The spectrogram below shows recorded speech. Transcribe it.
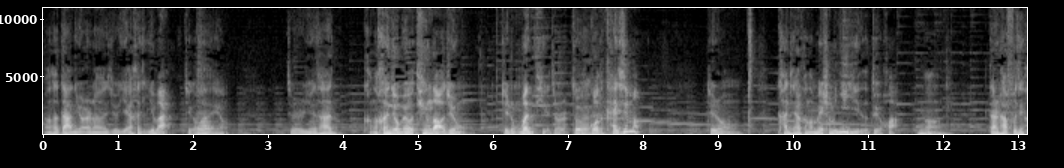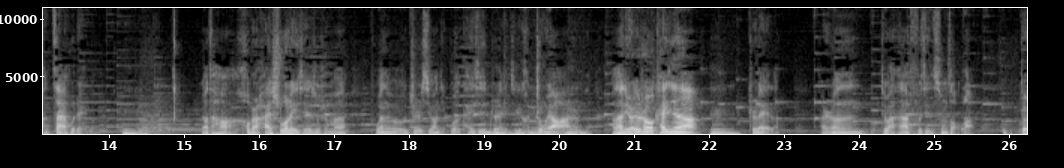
然后他大女儿呢就也很意外这个反应，就是因为他可能很久没有听到这种这种问题，就是你过得开心吗？这种看起来可能没什么意义的对话嗯啊，但是他父亲很在乎这个，嗯。然后他好像后边还说了一些，就什么不管我只是希望你过得开心之类，嗯这个很重要啊嗯什么的。然后他女儿就说我开心啊嗯，之类的，反正就把他父亲送走了。对。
